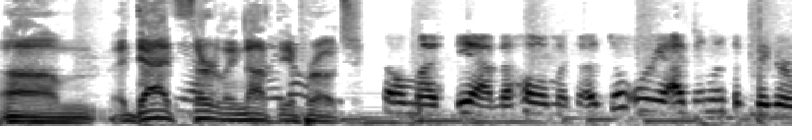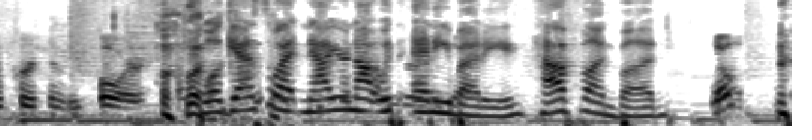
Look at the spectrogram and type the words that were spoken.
Um, that's Yeah, certainly not I the approach. So much, yeah. The whole much. Uh, don't worry, I've been with a bigger person before. well, guess what? Now you're not with anybody. Have fun, bud. nope.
